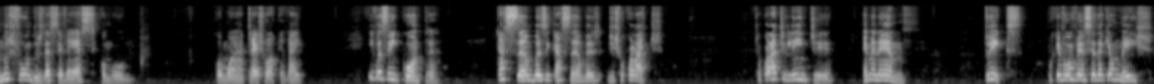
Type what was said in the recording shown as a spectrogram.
nos fundos da CVS, como, como a Trash Walker vai, e você encontra caçambas e caçambas de chocolate. Chocolate Lindt, M&M, Twix, porque vão vencer daqui a um mês.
